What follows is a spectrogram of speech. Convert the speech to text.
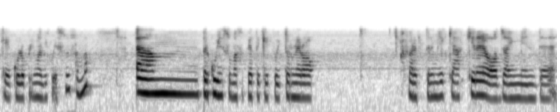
che è quello prima di questo insomma. Um, per cui insomma sappiate che poi tornerò a fare tutte le mie chiacchiere. Ho già in mente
